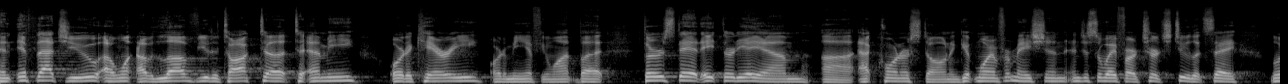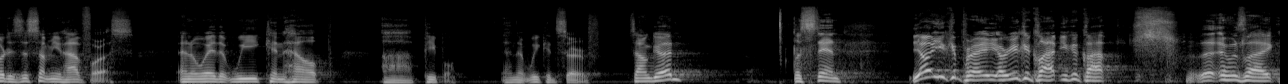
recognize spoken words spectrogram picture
and if that's you, I, want, I would love you to talk to, to Emmy or to Carrie or to me if you want. But Thursday at 8:30 a.m. Uh, at Cornerstone and get more information and just a way for our church too. Let's say, Lord, is this something you have for us? And a way that we can help uh, people and that we could serve. Sound good? Let's stand. Yo, you could pray or you could clap. You could clap. It was like,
